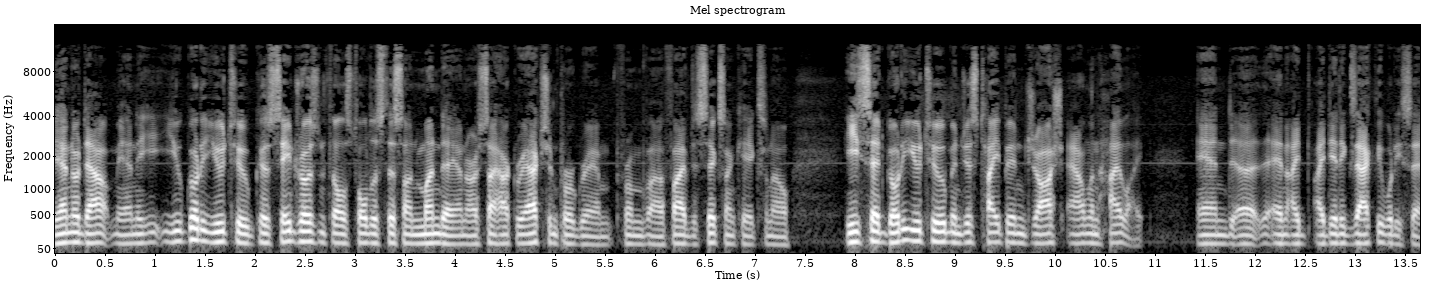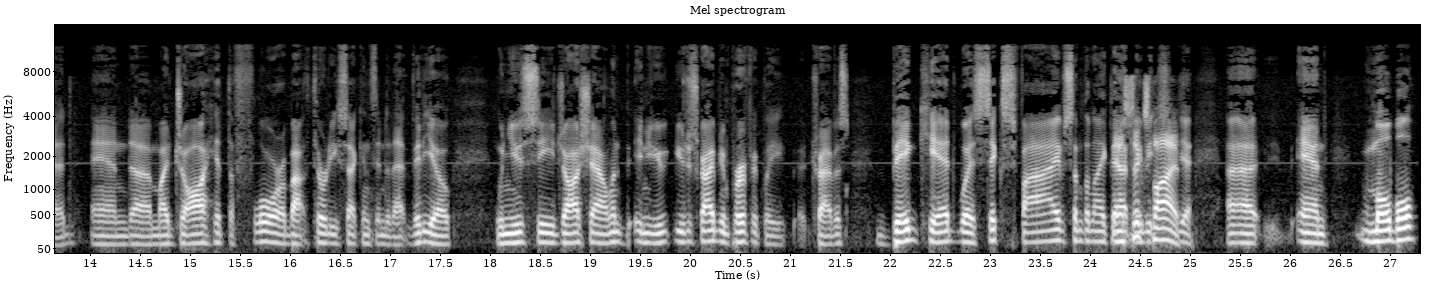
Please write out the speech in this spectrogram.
Yeah, no doubt, man. He, you go to YouTube because Sage Rosenfels told us this on Monday on our Cyhawk Reaction program from uh, five to six on KXNO. He said go to YouTube and just type in Josh Allen highlight, and uh, and I I did exactly what he said, and uh, my jaw hit the floor about thirty seconds into that video. When you see Josh Allen, and you, you described him perfectly, Travis. Big kid, was six five, something like that. Yeah, 6'5". Yeah, uh, and mobile.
